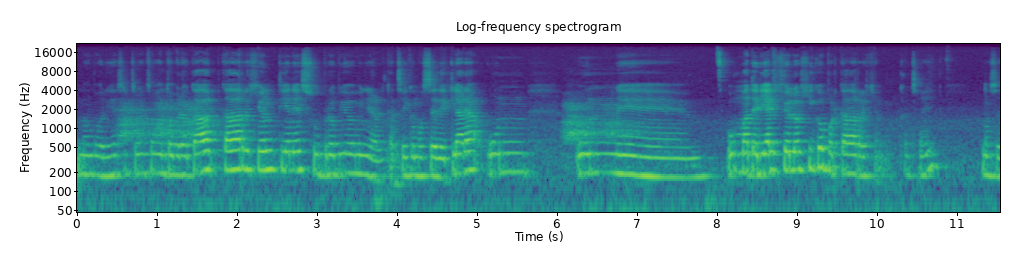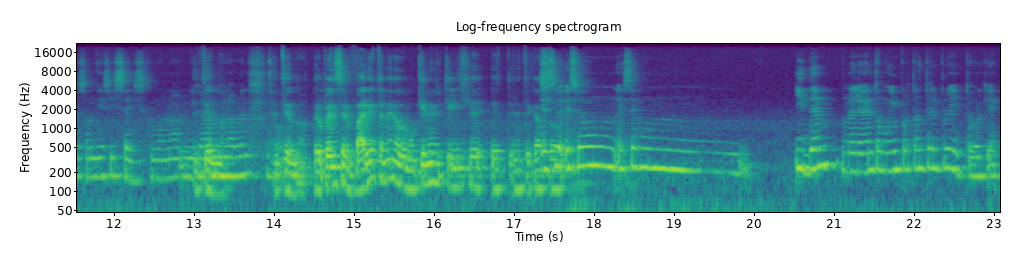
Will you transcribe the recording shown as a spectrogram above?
no podría decirte en este momento, pero cada, cada región tiene su propio mineral, ¿cachai? Como se declara un, un, eh, un material geológico por cada región, ¿cachai? No sé, son 16, como no, ni Entiendo. me lo aprendí. entiendo, pero pueden ser varios también o como quién es el que elige este, en este caso. Eso, eso es un, ese es un ítem, un elemento muy importante del proyecto, porque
